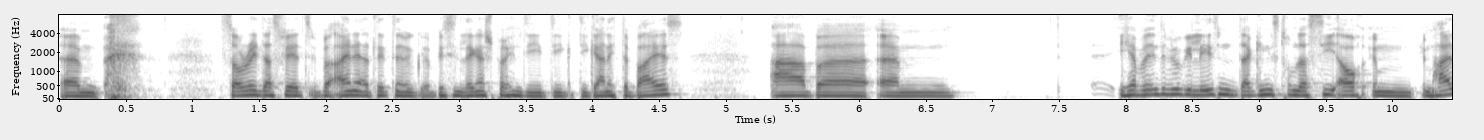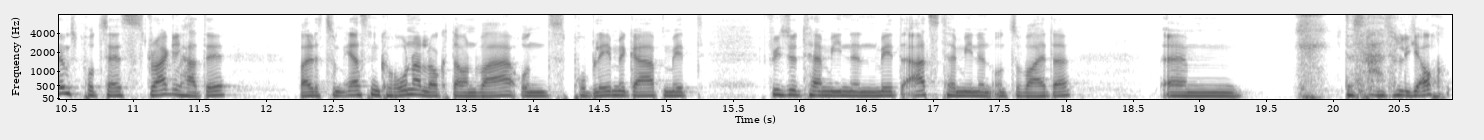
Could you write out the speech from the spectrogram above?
ähm, sorry, dass wir jetzt über eine Athletin ein bisschen länger sprechen, die, die, die gar nicht dabei ist. Aber ähm, ich habe ein Interview gelesen, da ging es darum, dass sie auch im, im Heilungsprozess Struggle hatte, weil es zum ersten Corona-Lockdown war und Probleme gab mit Physiotherminen, mit Arztterminen und so weiter. Ähm, das war natürlich auch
